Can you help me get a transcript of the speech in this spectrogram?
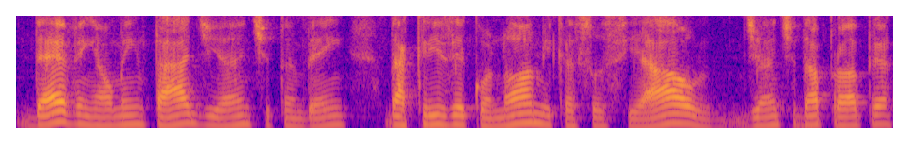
devem aumentar diante também da crise econômica, social, diante da própria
